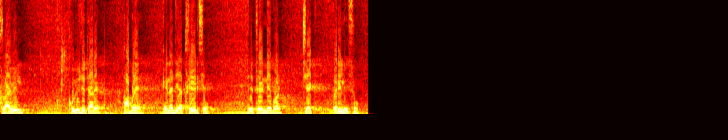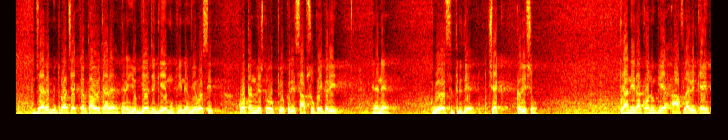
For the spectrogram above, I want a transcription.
ફ્લાયવ્હીલ ખુલ્યું છે ત્યારે આપણે એના જે આ થ્રેડ છે, એ થ્રેડને પણ ચેક કરી લઈશું. જ્યારે મિત્રો આ ચેક કરતા હોય ત્યારે તેને યોગ્ય જગ્યાએ મૂકીને વ્યવસ્થિત કોટન વેસ્ટનો ઉપયોગ કરી સાફ સફાઈ કરી એને વ્યવસ્થિત રીતે ચેક કરીશું. ધ્યાન એ રાખવાનું કે આ ફ્લાયવીલ ક્યાંય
